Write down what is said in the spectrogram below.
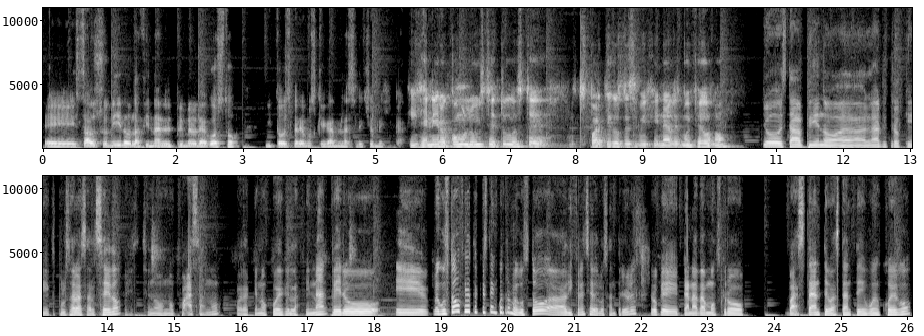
eh, Estados Unidos la final el primero de agosto y todos esperemos que gane la selección mexicana. Ingeniero, ¿cómo lo viste tú este, estos partidos de semifinales? Muy feos, ¿no? Yo estaba pidiendo al árbitro que expulsara a Salcedo, este, no, no pasa, ¿no? Para que no juegue la final, pero eh, me gustó, fíjate que este encuentro me gustó, a diferencia de los anteriores. Creo que Canadá mostró bastante, bastante buen juego.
